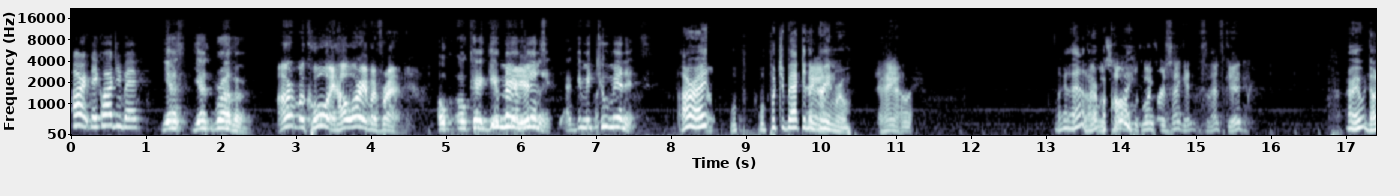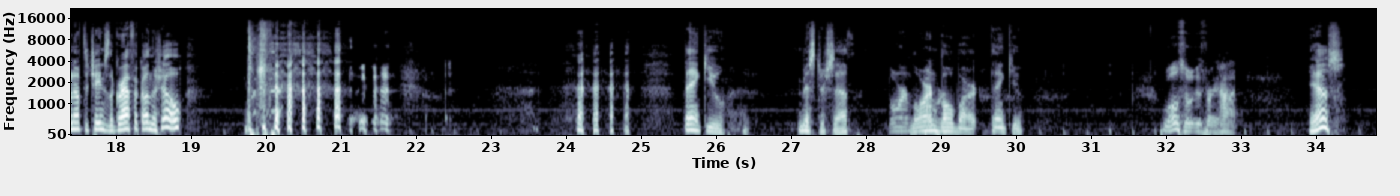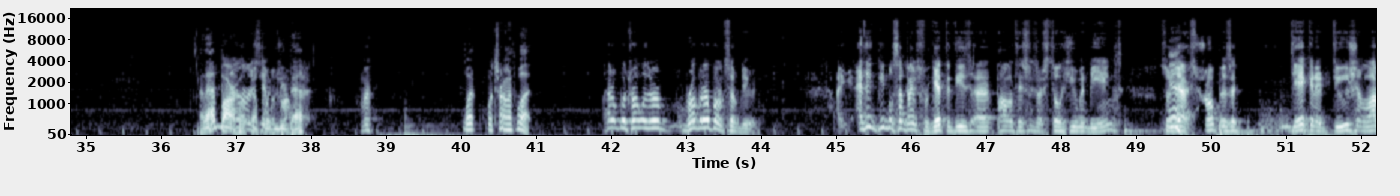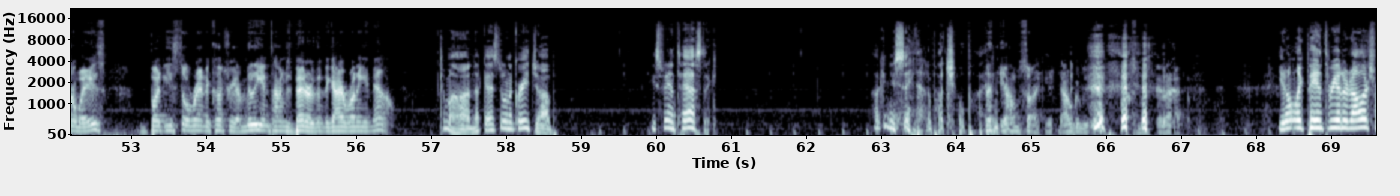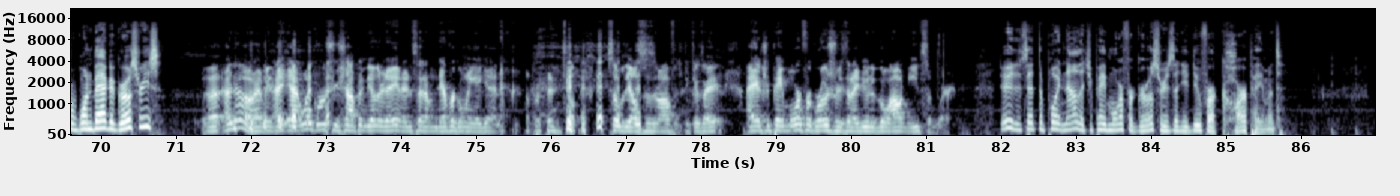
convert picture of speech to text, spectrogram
Art, they called you, babe. Yes, yes, brother. Art McCoy, how are you, my friend? O- okay, give me There a he is. minute. Uh, give me two minutes. all right. We'll we'll put you back in the on. green room. Hang on. All right. Look at that, I Art was calling McCoy. McCoy for a second, so that's good. All right, we don't have to change the graphic on the show. Thank you, Mr. Seth. Lauren. Lauren Boebert, Bobart. Thank you. who also is very hot. Yes. Now that bar hookup wouldn't be bad. that. What what's wrong with what? I don't. What's wrong with her rubbing up on some dude? I, I think people sometimes forget that these uh, politicians are still human beings. So Yeah. yes, Trump is a dick and a douche in a lot of ways, but he still ran the country a million times better than the guy running it now. Come on, that guy's doing a great job. He's fantastic. How can you say that about Joe Biden? yeah, I'm sorry. How could we say that? You don't like paying three hundred dollars for one bag of groceries? Uh, I know. I mean, I, I went grocery shopping the other day, and I said I'm never going again until somebody else is in office because I I actually pay more for groceries than I do to go out and eat somewhere. Dude, it's at the point now that you pay more for groceries than you do for a car payment.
